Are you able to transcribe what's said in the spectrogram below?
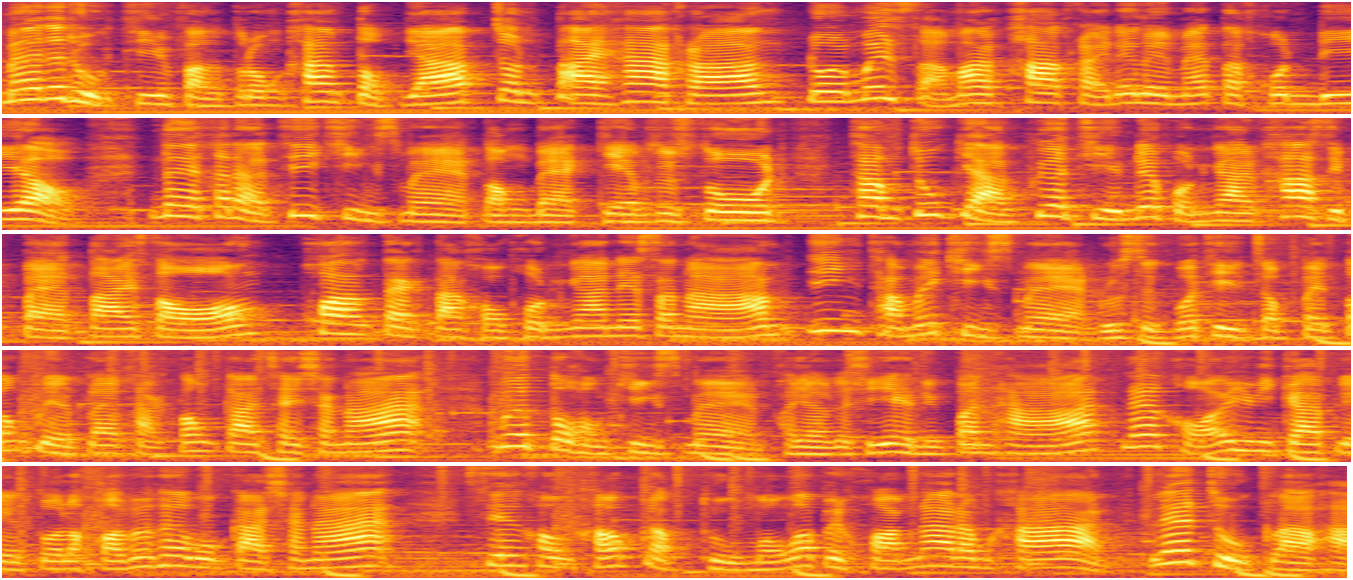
แม้จะถูกทีมฝั่งตรงข้ามตบยับจนตาย 5 ครั้ง โดยไม่สามารถฆ่าใครได้เลยแม้แต่คนเดียว ในขณะที่ Kingsman ต้องแบกเกมสุดๆทำทุกอย่างเพื่อทีมด้วยผลงานฆ่า 18 ตาย 2 ความแตกต่างของผลงานในสนาม ยิ่งทำให้ Kingsman รู้สึกว่าทีมจำเป็นต้องเปลี่ยนแปลงหากต้องการชัยชนะ เมื่อตัวของ Kingsman พยายามจะชี้ให้เห็นถึงปัญหา และขอให้มีการเปลี่ยนตัวละครเพื่อเพิ่มโอกาสชนะ เสียงของเขากลับถูกมองว่าเป็นความน่ารำคาญ และถูกกล่าวหา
